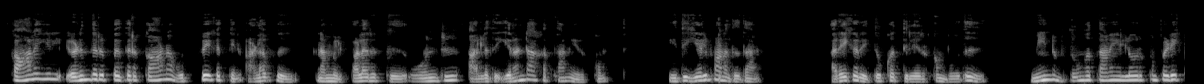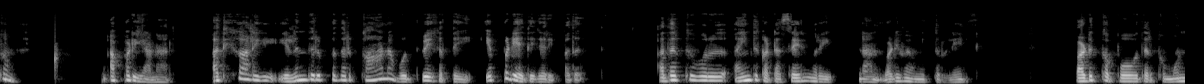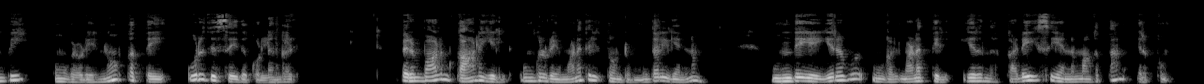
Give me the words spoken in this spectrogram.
காலையில் எழுந்திருப்பதற்கான உத்வேகத்தின் அளவு நம்மில் பலருக்கு ஒன்று அல்லது இரண்டாகத்தான் இருக்கும். இது இயல்பானதுதான். அரைகரை தூக்கத்தில் இருக்கும்போது மீண்டும் தூங்கத்தானே எல்லோருக்கும் பிடிக்கும். அப்படியானால் அதிகாலையில் எழுந்திருப்பதற்கான உத்வேகத்தை எப்படி அதிகரிப்பது? அதற்கு ஒரு ஐந்து கட்ட செயல்முறை நான் வடிவமைத்துள்ளேன். படுக்கப் போவதற்கு முன்பே உங்களுடைய நோக்கத்தை உறுதி செய்து கொள்ளுங்கள். பெரும்பாலும் காலையில் உங்களுடைய மனதில் தோன்றும் முதல் எண்ணம், முந்தைய இரவு உங்கள் மனத்தில் இருந்த கடைசி எண்ணமாகத்தான் இருக்கும்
